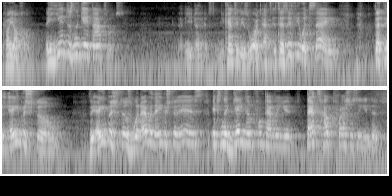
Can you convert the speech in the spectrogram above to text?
Kvayachal. A Yid is negate Atmos. You uh, you can't say these words. It's, as if you would say that the Eibishter, the Eibishter's, whatever the Eibishter is, it's negated from to have Yid. That's how precious a Yid is.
